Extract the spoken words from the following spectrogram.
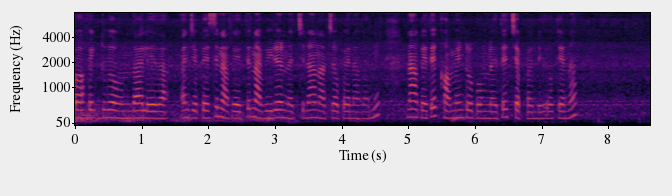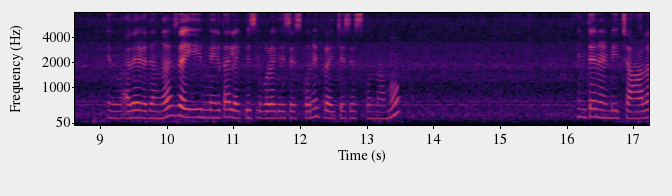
పర్ఫెక్ట్గా ఉందా లేదా? అని చెప్పేసి నాకైతే నా వీడియో నచ్చినా నచ్చకపోయినా కానీ నాకైతే కామెంట్ రూపంలో అయితే చెప్పండి. ఓకేనా అదేవిధంగా ఈ మిగతా లెగ్ పీస్లు కూడా వేసేసుకొని ఫ్రై చేసేసుకుందాము. ఇంతేనండి. చాలా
